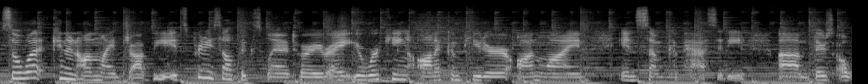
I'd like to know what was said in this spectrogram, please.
So what can an online job be? It's pretty self-explanatory, right? You're working on a computer online in some capacity. Um, there's a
